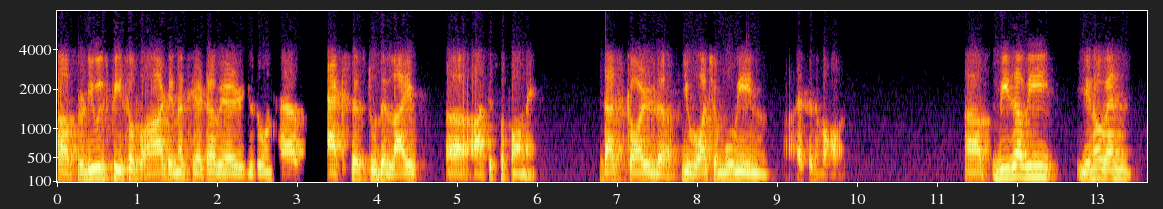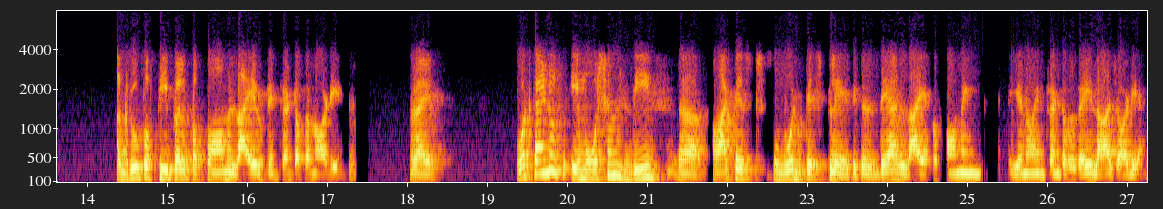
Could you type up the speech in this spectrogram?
a produced piece of art in a theater where you don't have access to the live uh, artist performing. That's called uh, you watch a movie in a cinema hall. Uh, vis-a-vis, you know, when a group of people perform live in front of an audience, right? What kind of emotions these uh, artists would display because they are live performing, you know, in front of a very large audience,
